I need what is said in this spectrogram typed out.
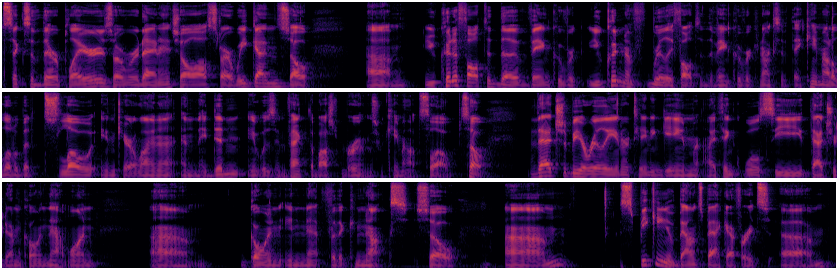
six of their players over to NHL All Star Weekend. So um, you could have faulted the Vancouver. You couldn't have really faulted the Vancouver Canucks if they came out a little bit slow in Carolina, and they didn't. It was in fact the Boston Bruins who came out slow. So that should be a really entertaining game. I think we'll see Thatcher Demko in that one, um, going in net for the Canucks. So um, speaking of bounce back efforts, um,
